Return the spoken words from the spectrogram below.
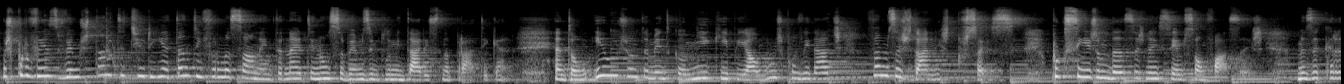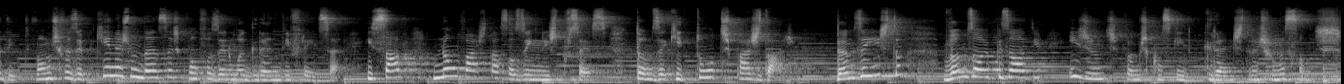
Mas por vezes vemos tanta teoria, tanta informação na internet e não sabemos implementar isso na prática. Então eu, juntamente com a minha equipe e alguns convidados, vamos ajudar neste processo. Porque sim, as mudanças nem sempre são fáceis, mas vamos fazer pequenas mudanças que vão fazer uma grande diferença. E sabe, não vai estar sozinho neste processo. Estamos aqui todos para ajudar. Vamos a isto? Vamos ao episódio e juntos vamos conseguir grandes transformações.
